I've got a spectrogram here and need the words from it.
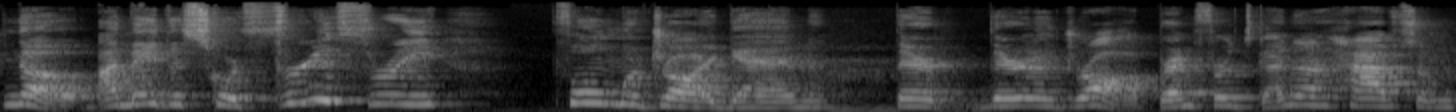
no, I made the score three three, Fulham will draw again. They're they're gonna draw. Brentford's gonna have some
